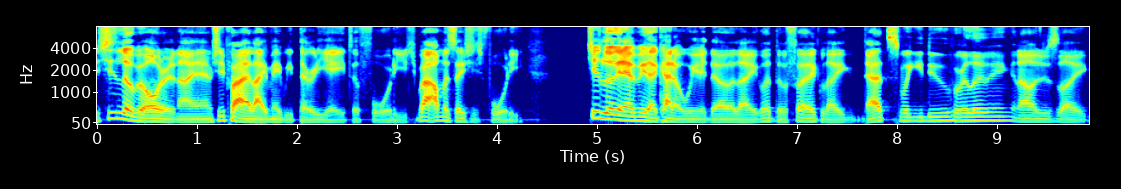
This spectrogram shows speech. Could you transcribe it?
she's a little bit older than I am. She's probably like maybe 38 to 40. I'm gonna say she's 40. She's looking at me like kind of weird though. Like, what the fuck? Like that's what you do for a living? And I was just like,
